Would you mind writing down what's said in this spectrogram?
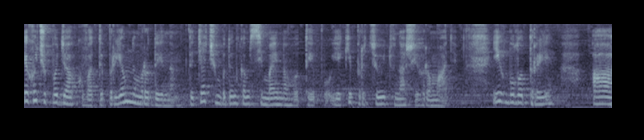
Я хочу подякувати прийомним родинам, дитячим будинкам сімейного типу, які працюють в нашій громаді. Їх було три. А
